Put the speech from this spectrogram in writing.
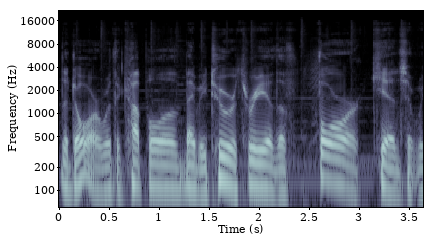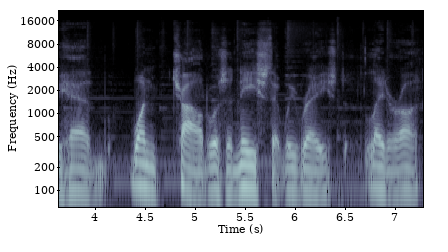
the door with a couple of maybe two or three of the four kids that we had. One child was a niece that we raised later on.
